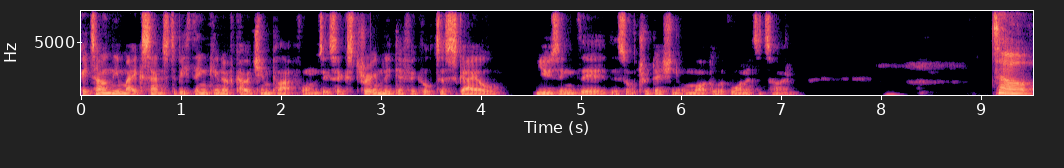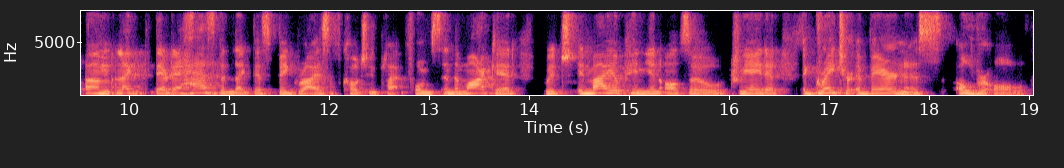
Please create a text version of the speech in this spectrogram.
it only makes sense to be thinking of coaching platforms. It's extremely difficult to scale using the, the sort of traditional model of one at a time. So, um, like there, there has been like this big rise of coaching platforms in the market, which, in my opinion, also created a greater awareness overall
